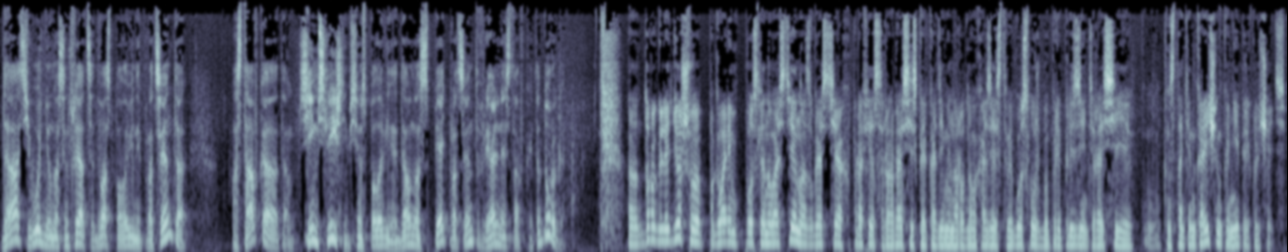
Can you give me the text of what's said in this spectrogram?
Да, сегодня у нас инфляция 2,5%, а ставка там 7 с лишним, 7,5%. Да, у нас 5% реальная ставка. Это дорого. Э, дорого ли дешево? Поговорим после новостей. У нас в гостях профессор Российской Академии Народного Хозяйства и Госслужбы при президенте России Константин Кориченко. Не переключайтесь.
